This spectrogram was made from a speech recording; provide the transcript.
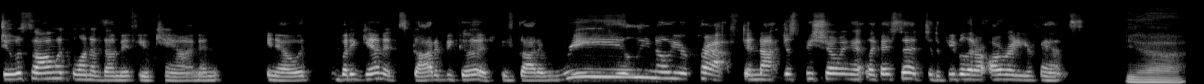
do a song with one of them if you can. And, you know, it, but again, it's got to be good. You've got to really know your craft and not just be showing it, like I said, to the people that are already your fans. Yeah.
